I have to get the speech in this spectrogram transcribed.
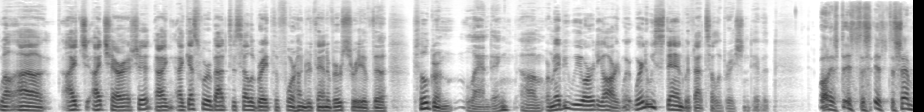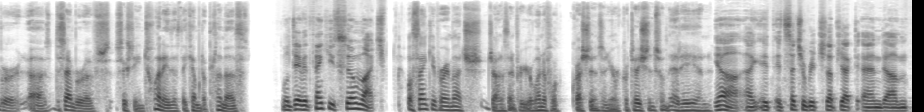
Well, uh, I, ch- I cherish it. I, I guess we're about to celebrate the 400th anniversary of the Pilgrim landing, um, or maybe we already are. Where, where, do we stand with that celebration, David? Well, it's it's it's December uh, December of 1620 that they come to Plymouth. Well, David, thank you so much. Well, thank you very much, Jonathan, for your wonderful questions and your quotations from Eddy. And yeah, I, it, it's such a rich subject, and um,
